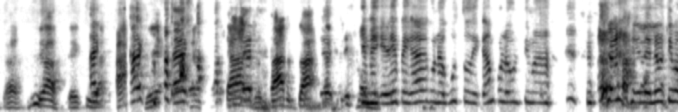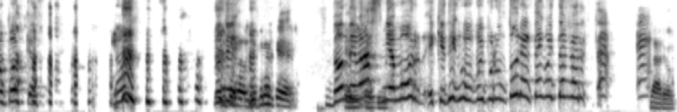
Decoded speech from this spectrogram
ya, ya, ya, ya, ya, ya, ya. Es que me quedé pegada con Augusto de Campo la última. en el último podcast. ¿No? No te- Pero yo creo que, ¿Dónde el- vas, el- mi amor? Es que tengo, voy por un túnel, tengo interfer... ah, claro,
